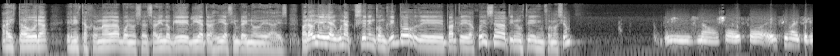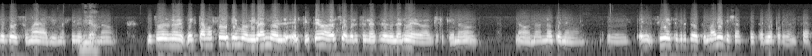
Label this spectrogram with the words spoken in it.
a esta hora, en esta jornada, bueno, sabiendo que día tras día siempre hay novedades. ¿Para hoy hay alguna acción en concreto de parte de la jueza? ¿Tienen ustedes información? no, yo eso, encima hay secreto de sumario, imagínense, no. Nosotros estamos todo el tiempo mirando el, el, sistema a ver si aparece una cédula nueva, porque no, no, no, no tenemos eh, sigue el secreto de sumario que ya estaría por vencer.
